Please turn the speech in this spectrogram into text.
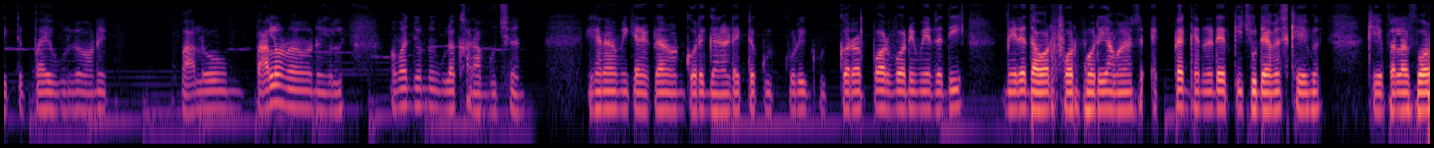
দেখতে পাই ওগুলো অনেক ভালো ভালো না অনেক আমার জন্য এগুলো খারাপ, বুঝছেন? এখানে আমি ক্যারেক্টার অন করে গ্যানেট একটা কুইক করি কুইক করার পর পরই মেরে দিই, মেরে দেওয়ার পর পরই আমার একটা গ্যানেটের কিছু ড্যামেজ খেয়ে খেয়ে ফেলার পর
